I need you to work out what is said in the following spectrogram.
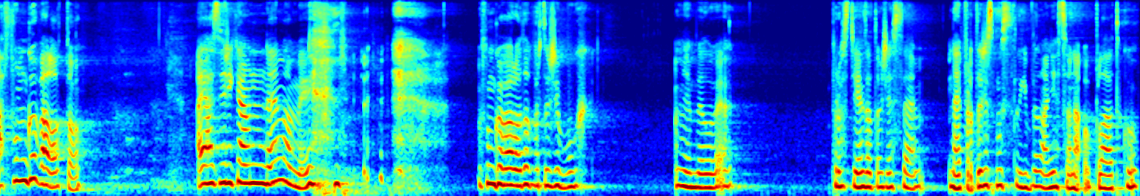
A fungovalo to. A já si říkám, ne, mami. fungovalo to, protože Bůh mě miluje. Prostě jen za to, že jsem. Ne, protože jsem mu slíbila něco na oplátku.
